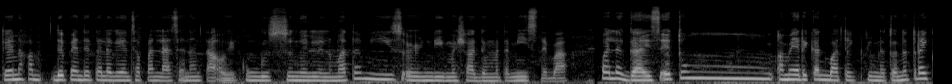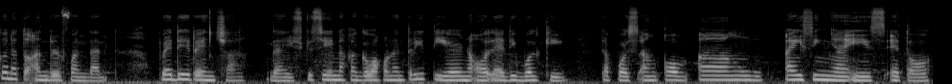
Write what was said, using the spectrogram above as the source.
Kaya naka depende talaga 'yan sa panlasa ng tao eh. Kung gusto nila ng matamis or hindi masyadong matamis, 'di ba? Pala guys, itong American buttercream na to, na-try ko na to under fondant. Pwede rin siya, guys, kasi nakagawa ko ng 3 tier na all edible cake tapos, ang, ang icing niya is ito,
